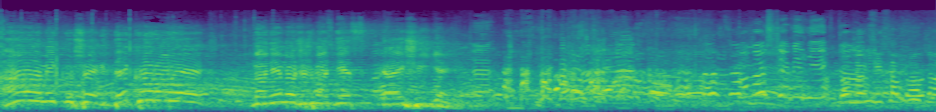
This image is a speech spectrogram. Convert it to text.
Ala Mikušek dekoruje. No nemôžeš mať dnes krajší deň. Pomôžte mi niekto. To pravda?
